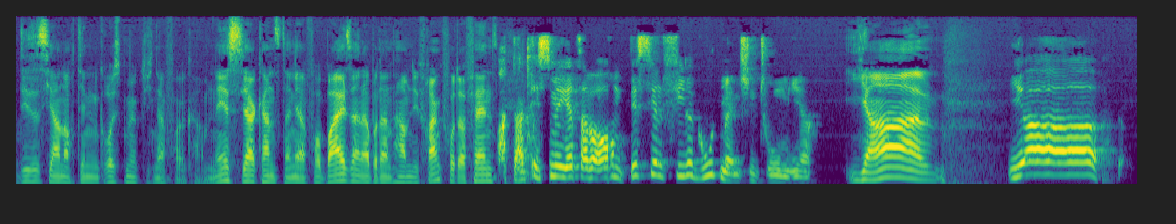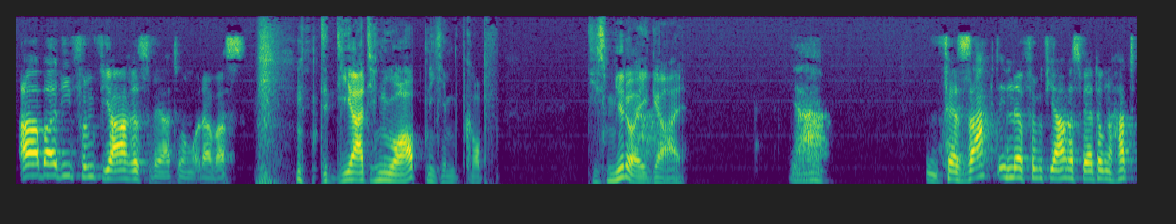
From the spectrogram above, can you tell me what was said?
dieses Jahr noch den größtmöglichen Erfolg haben. Nächstes Jahr kann es dann ja vorbei sein, aber dann haben die Frankfurter Fans. Ach, das ist mir jetzt aber auch ein bisschen viel Gutmenschentum hier. Ja. Ja, aber die Fünf-Jahres-Wertung oder was? die, die hatte ich nur überhaupt nicht im Kopf. Die ist mir doch egal. Ja, versagt in der Fünfjahreswertung hat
